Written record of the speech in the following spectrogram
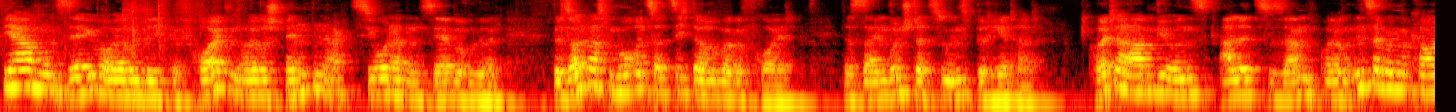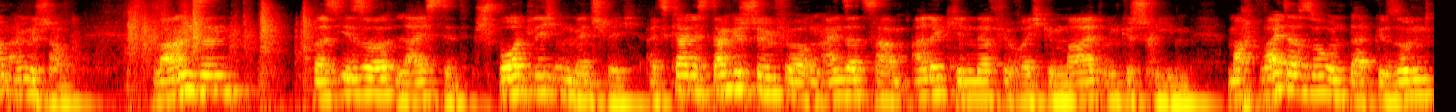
Wir haben uns sehr über euren Brief gefreut und eure Spendenaktion hat uns sehr berührt. Besonders Moritz hat sich darüber gefreut, dass sein Wunsch dazu inspiriert hat. Heute haben wir uns alle zusammen euren Instagram-Account angeschaut. Wahnsinn, was ihr so leistet, sportlich und menschlich. Als kleines Dankeschön für euren Einsatz haben alle Kinder für euch gemalt und geschrieben. Macht weiter so und bleibt gesund.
